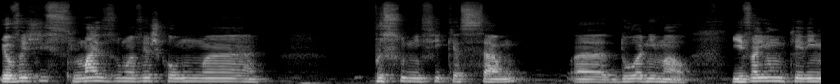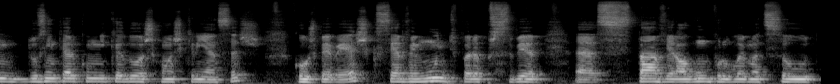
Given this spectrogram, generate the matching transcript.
Eu vejo isso mais uma vez como uma personificação uh, do animal. E vem um bocadinho dos intercomunicadores com as crianças, com os bebés, que servem muito para perceber uh, se está a haver algum problema de saúde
